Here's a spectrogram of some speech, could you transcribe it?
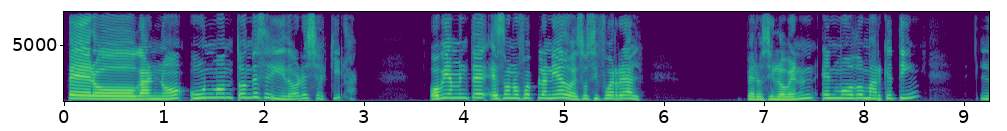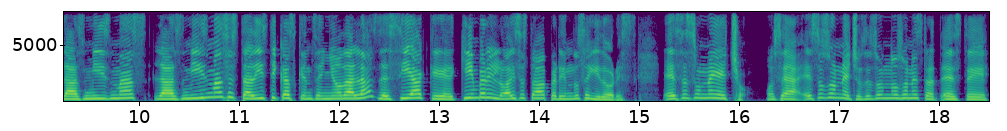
pero ganó un montón de seguidores Shakira. Obviamente eso no fue planeado, eso sí fue real. Pero si lo ven en modo marketing, las mismas, las mismas estadísticas que enseñó Dallas decía que Kimberly Loaiza estaba perdiendo seguidores. Ese es un hecho. O sea, esos son hechos, esos no son este,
